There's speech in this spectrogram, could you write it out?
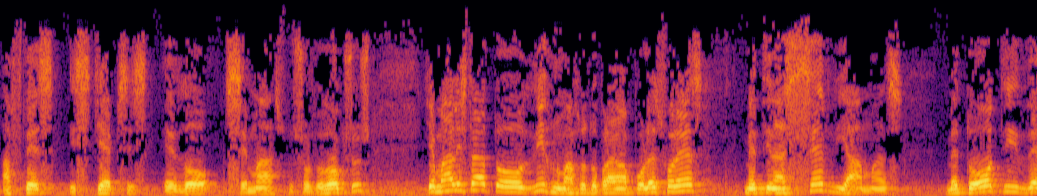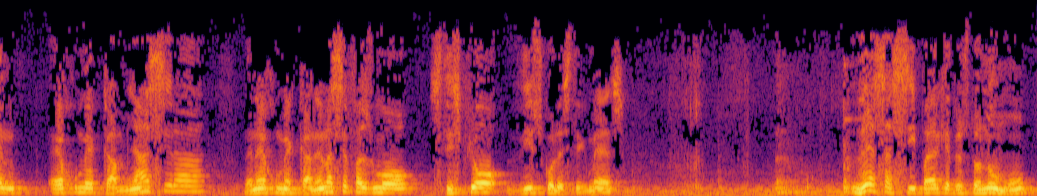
αυτές οι σκέψεις εδώ σε εμάς τους Ορθοδόξους. Και μάλιστα το δείχνουμε αυτό το πράγμα πολλές φορές με την ασέβειά μας με το ότι δεν έχουμε καμιά σειρά δεν έχουμε κανένα σεφασμό στις πιο δύσκολες στιγμές. Δεν σας είπα έρχεται στο νου μου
